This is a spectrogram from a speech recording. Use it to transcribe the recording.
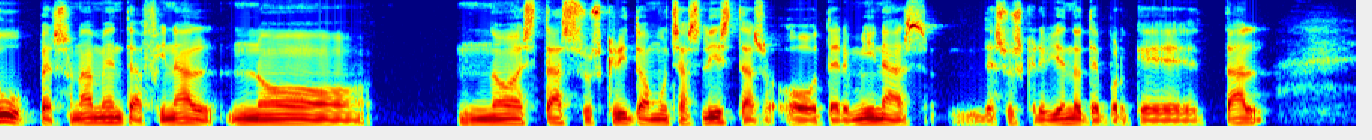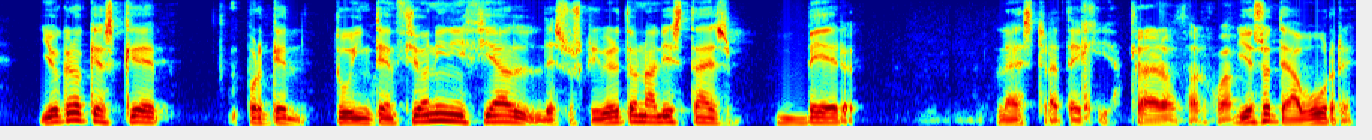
tú personalmente al final no, no estás suscrito a muchas listas o terminas de suscribiéndote porque tal, yo creo que es que porque tu intención inicial de suscribirte a una lista es ver la estrategia. Claro, tal cual. Y eso te aburre.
